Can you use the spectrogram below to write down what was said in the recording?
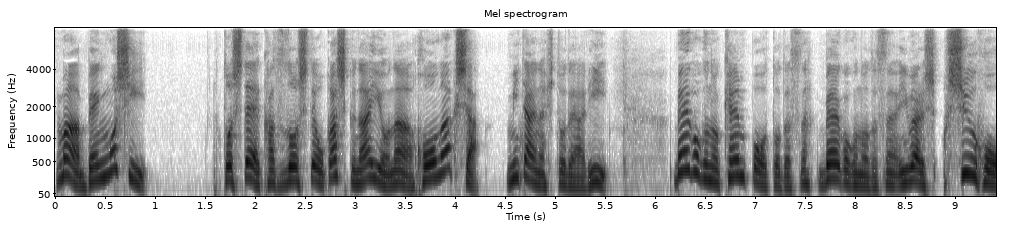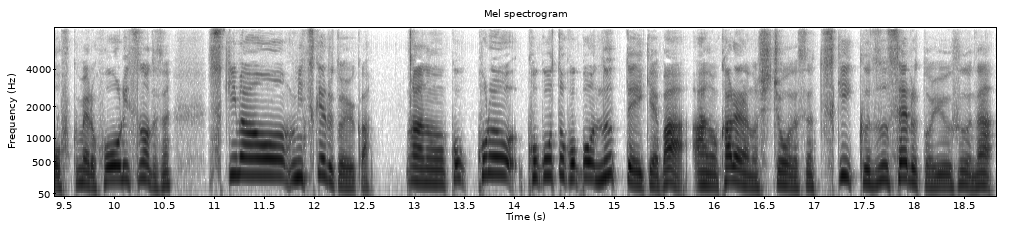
まあ、弁護士として活動しておかしくないような法学者みたいな人であり、米国の憲法とですね、米国のですね、いわゆる州法を含める法律のですね、隙間を見つけるというか、あの、こ、これを、こことここを縫っていけば、あの、彼らの主張をですね、突き崩せるというふうな、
